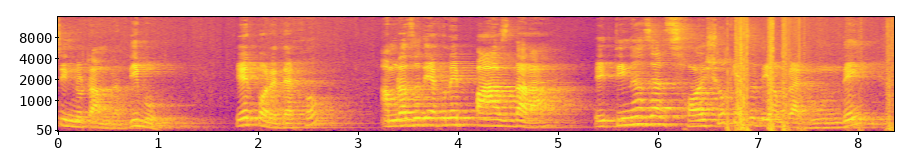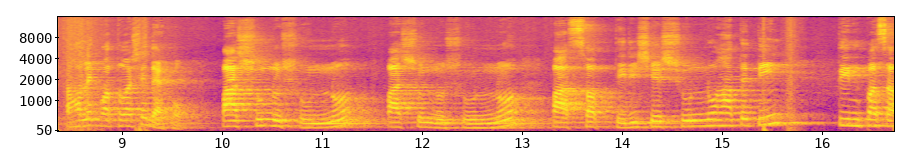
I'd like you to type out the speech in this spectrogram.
চিহ্নটা আমরা দিব। এরপরে দেখো, আমরা যদি এখন এই পাঁচ দ্বারা এই তিন হাজার ছয়শোকে যদি আমরা গুণ দেই, তাহলে কত আসে দেখো, পাঁচ শূন্য শূন্য, পাঁচ শূন্য শূন্য, পাঁচ ছত্রিশের শূন্য, হাতে তিন তিন পাঁচা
